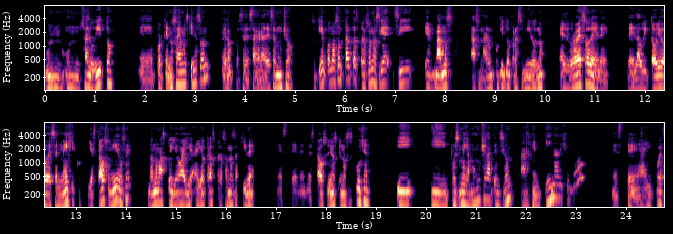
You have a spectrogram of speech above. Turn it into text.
un, un saludito, eh, porque no sabemos quiénes son, pero pues se les agradece mucho su tiempo. No son tantas personas, sí, sí eh, vamos a sonar un poquito presumidos, ¿no? El grueso de, de, del auditorio es en México y Estados Unidos, ¿eh? No nomás tú y yo, hay, hay otras personas aquí de, este, de, Estados Unidos que nos escuchan. Y, y pues me llamó mucho la atención Argentina, dije, wow, este, ahí pues,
